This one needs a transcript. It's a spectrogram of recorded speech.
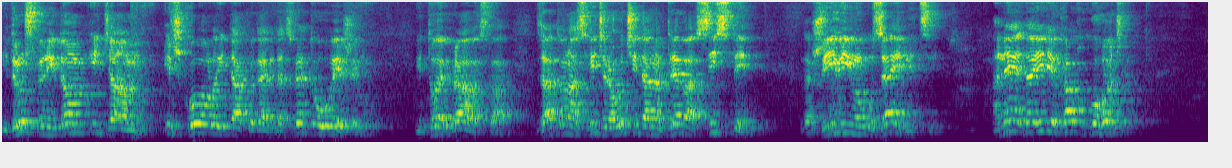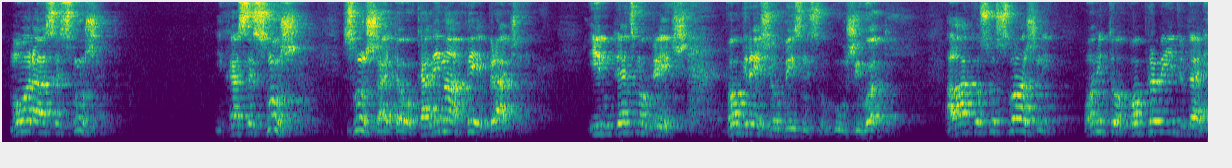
i društveni dom i džami i školu i tako dalje, da sve to uvežemo. I to je prava stvar. Zato nas Hidžra uči da nam treba sistem, da živimo u zajednici, a ne da ide kako ko hoće. Mora se slušati. I kad se sluša, slušajte ovo, kad ima pet braća i recimo greše, pogreše u biznisu, u životu, ali ako su složni, oni to popravi i idu dalje.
